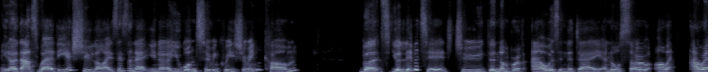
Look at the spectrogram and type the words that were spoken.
you know that's where the issue lies isn't it? You know you want to increase your income but you're limited to the number of hours in the day. And also our our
